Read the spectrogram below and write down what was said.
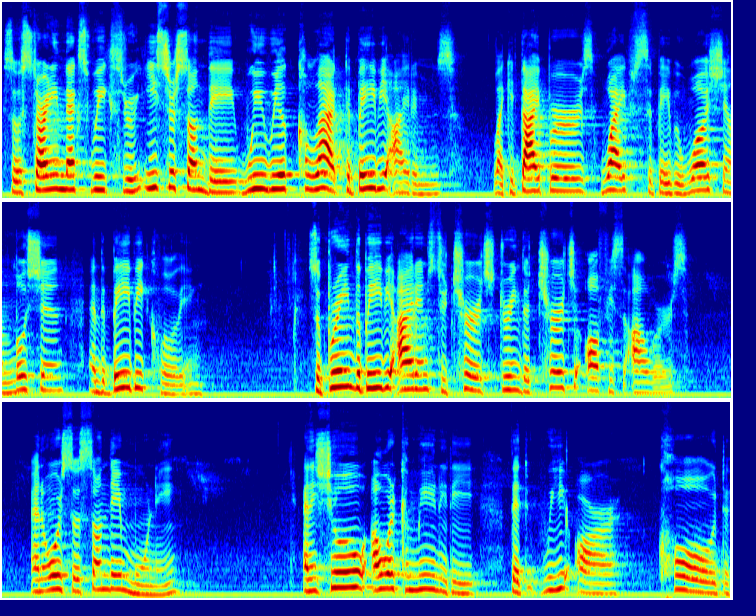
So, starting next week through Easter Sunday, we will collect the baby items like diapers, wipes, baby wash and lotion, and the baby clothing. So, bring the baby items to church during the church office hours and also Sunday morning and show our community that we are called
